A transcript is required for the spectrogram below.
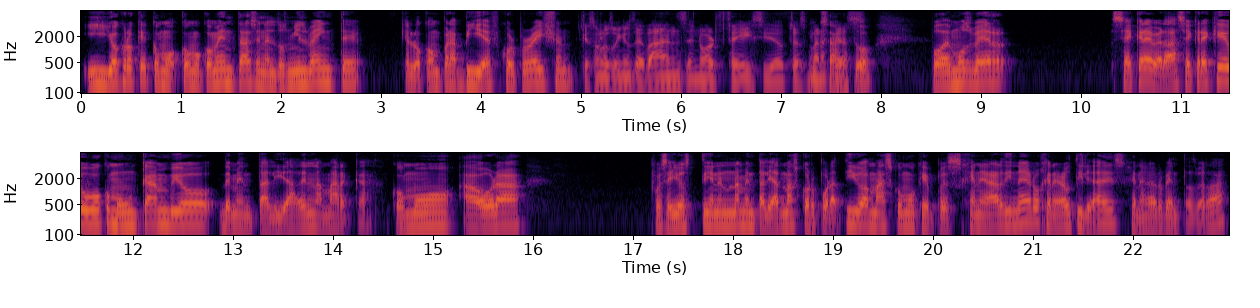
Y yo creo que como, como comentas, en el 2020, que lo compra BF Corporation. Que son los dueños de Vans, de North Face y de otras marcas. Exacto. Podemos ver se cree, ¿verdad? Se cree que hubo como un cambio de mentalidad en la marca, como ahora pues ellos tienen una mentalidad más corporativa, más como que pues generar dinero, generar utilidades, generar ventas, ¿verdad?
